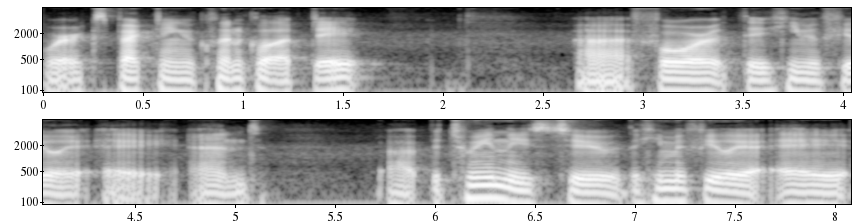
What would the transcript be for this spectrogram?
we're expecting a clinical update uh, for the hemophilia A. And uh, between these two, the hemophilia A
